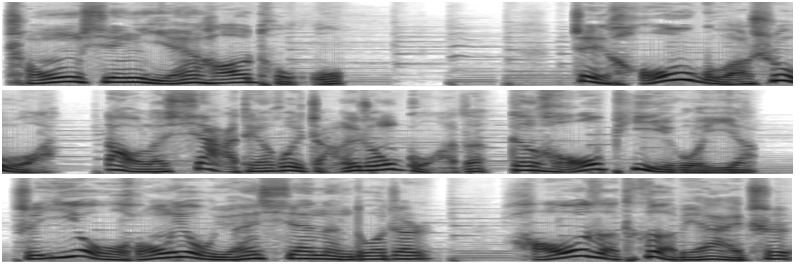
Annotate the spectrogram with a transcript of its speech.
重新掩好土。这猴果树啊。到了夏天会长一种果子，跟猴屁股一样，是又红又圆，鲜嫩多汁儿。猴子特别爱吃。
